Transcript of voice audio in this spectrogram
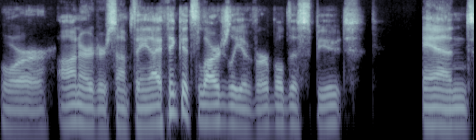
or honored or something. I think it's largely a verbal dispute. And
